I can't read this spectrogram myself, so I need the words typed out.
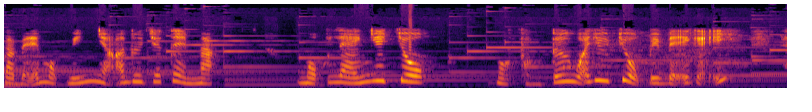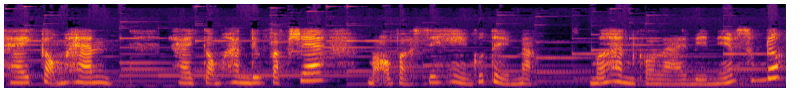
và bẻ một miếng nhỏ đưa cho tề mặt. một lạng dưa chuột, một phần tư quả dưa chuột bị bẻ gãy, hai cọng hành, hai cọng hành được vặt ra, bỏ vào xe hàng của tề mặt, mỡ hành còn lại bị ném xuống đất.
